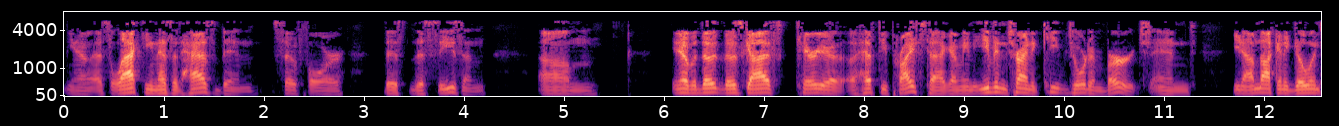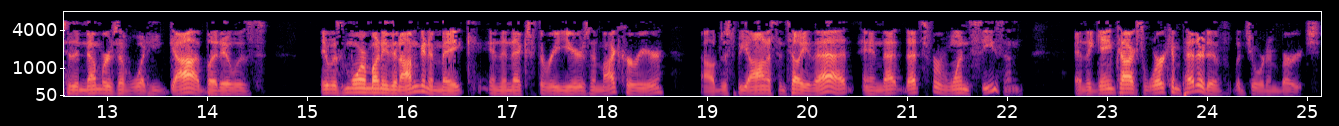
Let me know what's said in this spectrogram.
you know as lacking as it has been so far this this season. Um, you know, but those, those guys carry a, a hefty price tag. I mean, even trying to keep Jordan Burch, and you know, I'm not going to go into the numbers of what he got, but it was it was more money than I'm going to make in the next three years in my career. I'll just be honest and tell you that, and that that's for one season. And the Gamecocks were competitive with Jordan Burch.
